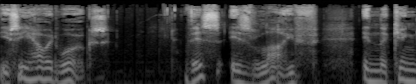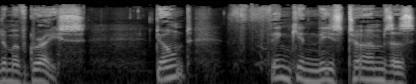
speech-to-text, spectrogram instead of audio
You see how it works? This is life in the kingdom of grace. Don't think in these terms as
